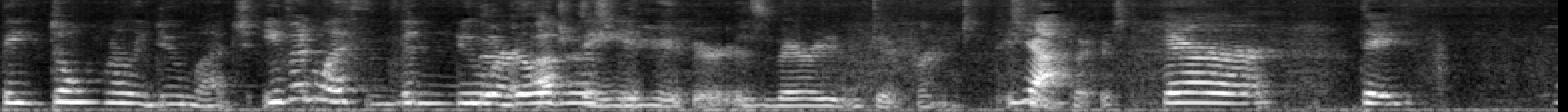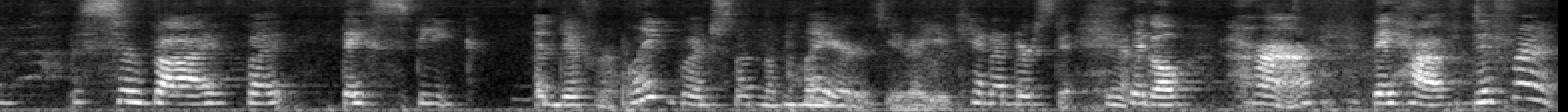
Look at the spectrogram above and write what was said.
they don't really do much. Even with the the newer villagers update, behavior is very different Yeah. the players. they're they survive, but they speak a different language than the Mhm. players. You know, you can't understand. Yeah. They go her. They have different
